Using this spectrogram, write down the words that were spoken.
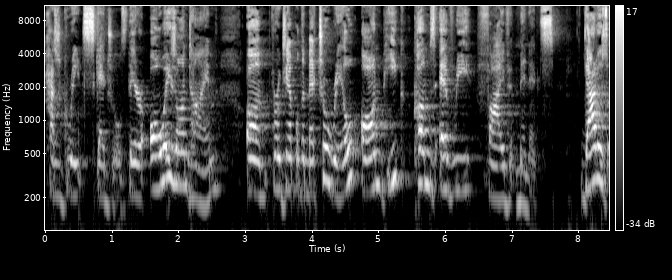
has great schedules. They are always on time. Um, for example, the Metro Rail on peak comes every five minutes. That is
